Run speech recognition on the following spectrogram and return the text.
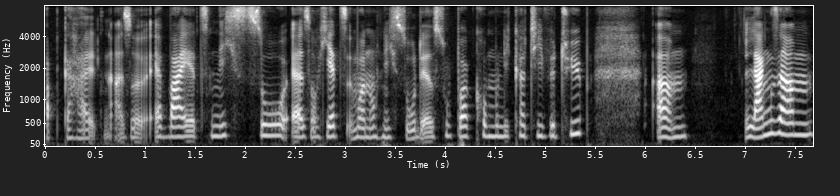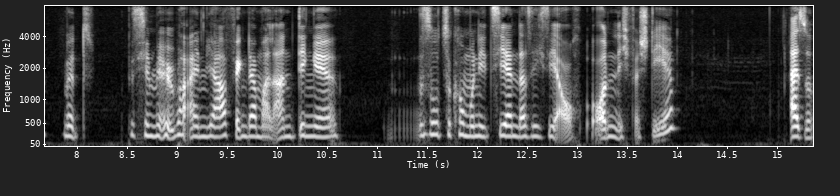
abgehalten. Also er war jetzt nicht so, er ist auch jetzt immer noch nicht so der super kommunikative Typ. Ähm, langsam mit bisschen mehr über ein Jahr, fängt er mal an, Dinge so zu kommunizieren, dass ich sie auch ordentlich verstehe. Also,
